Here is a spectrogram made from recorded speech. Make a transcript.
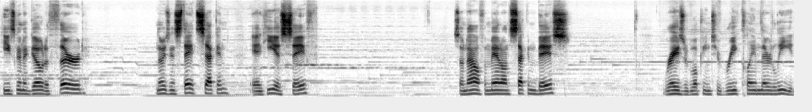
He's going to go to third. No, he's going to stay at second, and he is safe. So now with a man on second base, Rays are looking to reclaim their lead.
